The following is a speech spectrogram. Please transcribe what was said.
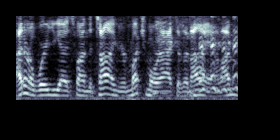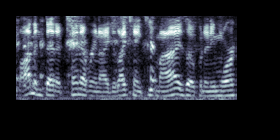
I, don't know where you guys find the time. You're much more active than I am. I'm, I'm in bed at 10 every night because I can't keep my eyes open anymore.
